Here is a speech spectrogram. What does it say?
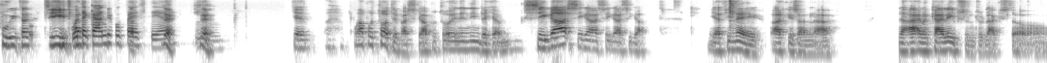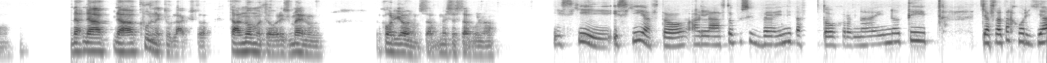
που ήταν, τι ήταν. Ούτε καν που πέφτει, ε. Ναι, ναι. Και από τότε βασικά, από το 90, σιγά σιγά σιγά σιγά οι Αθηναίοι άρχισαν να, να ανακαλύψουν τουλάχιστον, να, να, να ακούνε τουλάχιστον τα ονόματα ορισμένων χωριών στα, μέσα στα βουνά. Ισχύει, ισχύει αυτό, αλλά αυτό που συμβαίνει ταυτόχρονα είναι ότι και αυτά τα χωριά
